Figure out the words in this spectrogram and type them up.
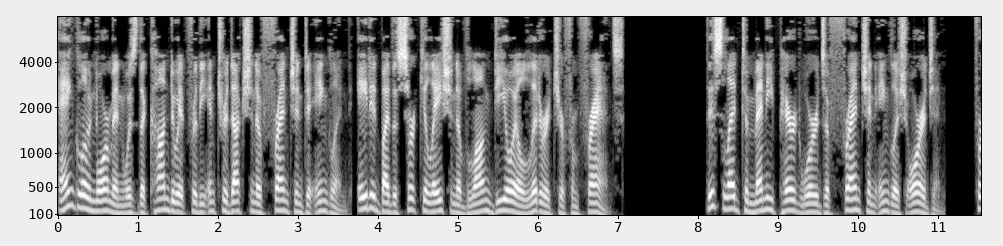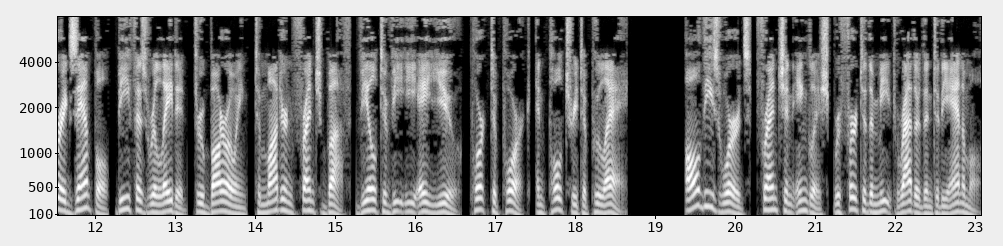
Anglo-Norman was the conduit for the introduction of French into England, aided by the circulation of langue d'oil literature from France. This led to many paired words of French and English origin. For example, beef is related, through borrowing, to modern French boeuf, veal to veau, pork to pork, and poultry to poulet. All these words, French and English, refer to the meat rather than to the animal.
